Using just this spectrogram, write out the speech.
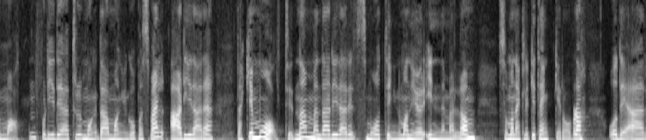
maten, fordi det jeg tror mange, der mange går på en smell, er de derre Det er ikke måltidene, men det er de der små tingene man gjør innimellom som man egentlig ikke tenker over, da. Og det er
